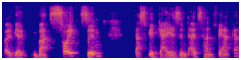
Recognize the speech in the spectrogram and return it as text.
weil wir überzeugt sind, dass wir geil sind als Handwerker.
